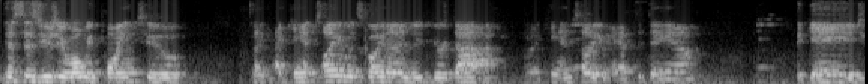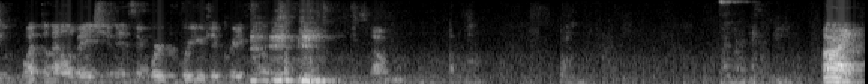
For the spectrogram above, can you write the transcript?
This is usually what we point to. It's like, I can't tell you what's going on in your dock, but I can tell you at the dam, the gauge, what the elevation is, and we're, we're usually pretty close. So. All right,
